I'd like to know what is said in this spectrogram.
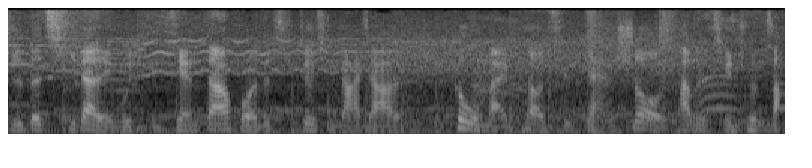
值得期待的一部影片，待会儿的就请大家购买票去感受他们的青春吧。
